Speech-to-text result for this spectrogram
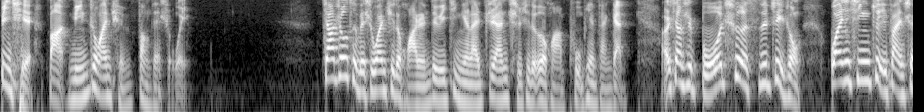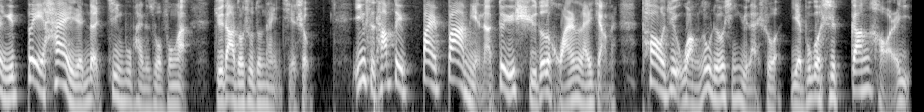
并且把民众安全放在首位。加州，特别是湾区的华人，对于近年来治安持续的恶化普遍反感，而像是博彻斯这种。关心罪犯胜于被害人的进步派的作风啊，绝大多数都难以接受。因此，他对拜罢免呢、对于许多的华人来讲呢，套句网络流行语来说，也不过是刚好而已。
